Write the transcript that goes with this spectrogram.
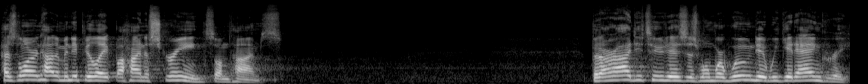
has learned how to manipulate behind a screen sometimes. But our attitude is, is when we're wounded, we get angry.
